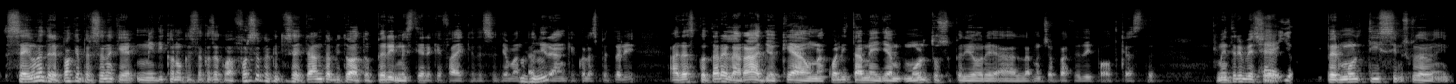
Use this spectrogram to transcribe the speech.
sei una delle poche persone che mi dicono questa cosa qua, forse perché tu sei tanto abituato per il mestiere che fai, che adesso andiamo a Mhm. dire anche quell'aspetto lì, ad ascoltare la radio che ha una qualità media molto superiore alla maggior parte dei podcast. Mentre invece Eh, io- per moltissimi, scusami,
